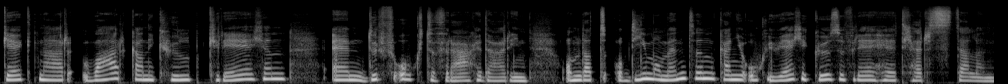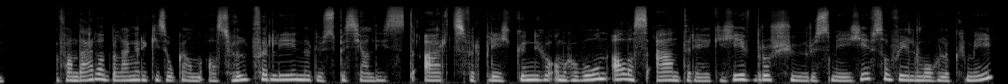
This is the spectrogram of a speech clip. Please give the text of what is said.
Kijk naar waar kan ik hulp krijgen en durf ook te vragen daarin. Omdat op die momenten kan je ook je eigen keuzevrijheid herstellen. Vandaar dat het belangrijk is ook als hulpverlener, dus specialist, arts, verpleegkundige, om gewoon alles aan te reiken. Geef brochures mee, geef zoveel mogelijk mee,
